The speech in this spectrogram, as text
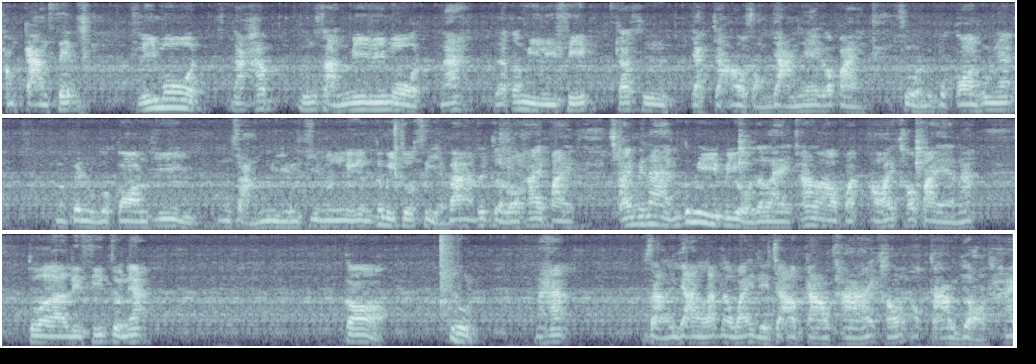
ทำการเซตรีโมทนะครับลุงสันมีรีโมทนะแล้วก็มีรีซีฟก็คืออยากจะเอาสองอย่างนี้ให้าไป ส่วนอุปกรณ์พวกเนี้ยมันเป็นอุปกรณ์ที่ลุงสันมีบางทีมันมีมันก็มีตัวเสียบ้างถ้าเกิดเราให้ไป ใช้ไม่ได้มันก็ไมมีประโยชน์อะไร ถ้าเราเอาเอาให้เขาไปอะนะตัวรีซีฟตัวเนี้ย ก็หลุดนะฮะสารยางรัดเอาไว้เดี๋ยวจะเอากาวทาให้เขาเอากาวหยอดให้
